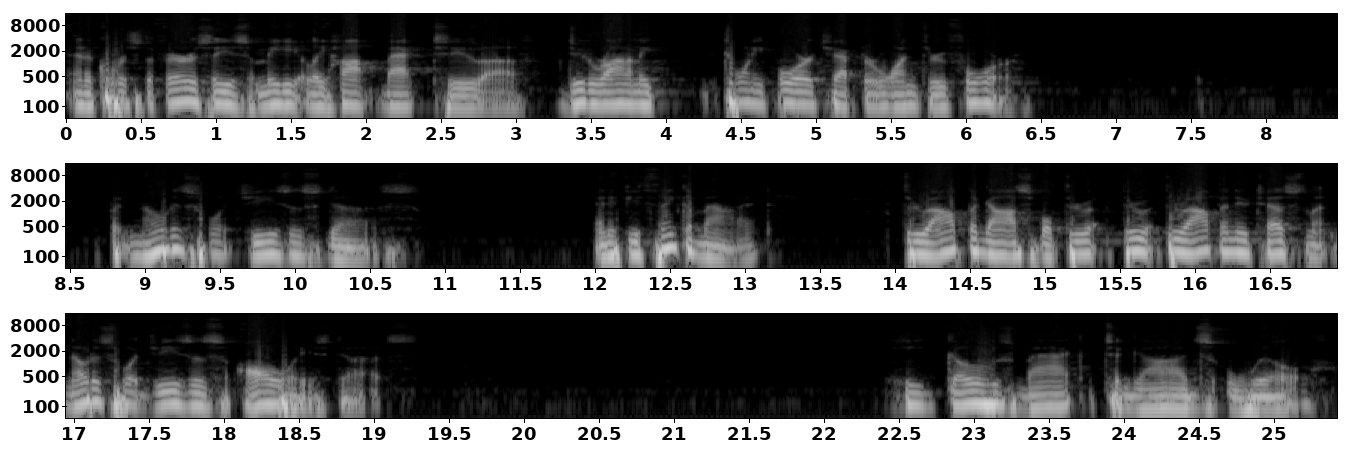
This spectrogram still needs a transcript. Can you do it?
And of course, the Pharisees immediately hop back to uh, Deuteronomy 24, chapter 1 through 4. But notice what Jesus does. And if you think about it, throughout the gospel, through, through, throughout the New Testament, notice what Jesus always does. He goes back to God's will.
